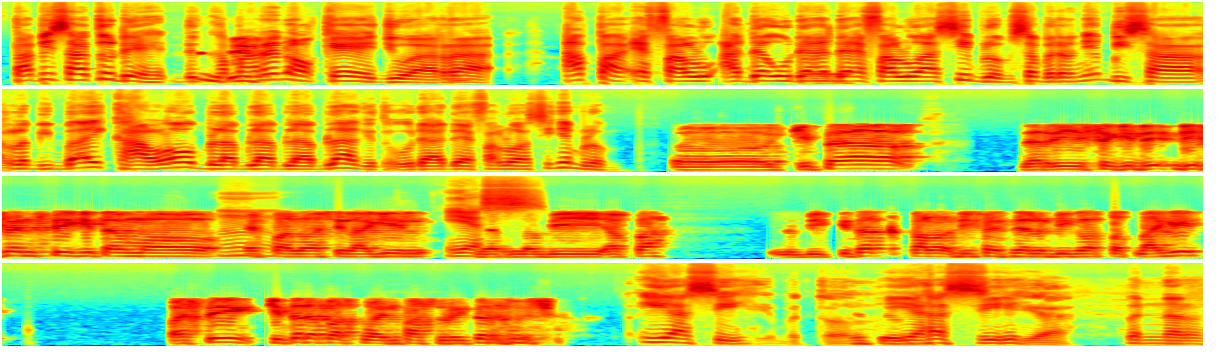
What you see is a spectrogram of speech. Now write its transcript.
tapi satu deh, de- kemarin oke juara. Apa evalu ada udah ada evaluasi belum? Sebenarnya bisa lebih baik kalau bla bla bla bla gitu. Udah ada evaluasinya belum? Eh, kita dari segi de- defense sih kita mau Hmm. evaluasi lagi Yes. biar lebih apa? Lebih kita kalau defense-nya lebih ngotot lagi pasti kita dapat poin fast break terus. Iya sih. Iya betul. Iya sih. Iya. Bener.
